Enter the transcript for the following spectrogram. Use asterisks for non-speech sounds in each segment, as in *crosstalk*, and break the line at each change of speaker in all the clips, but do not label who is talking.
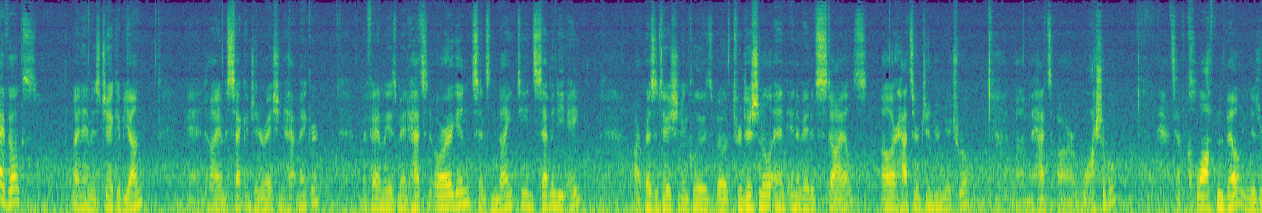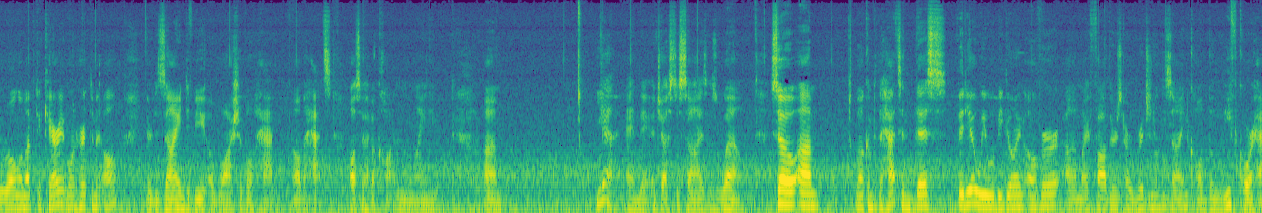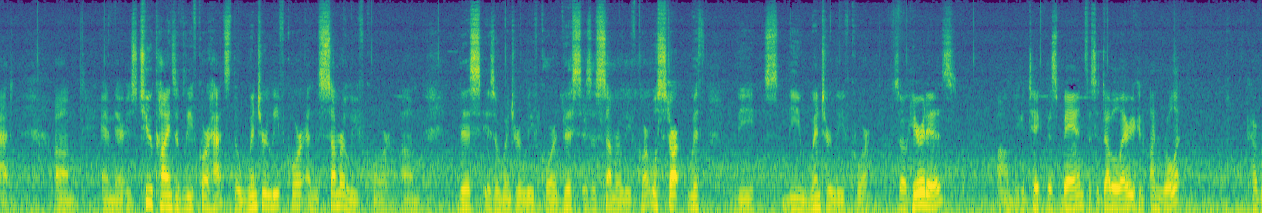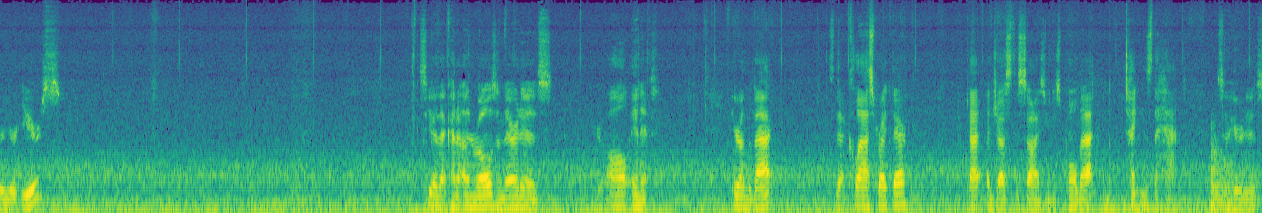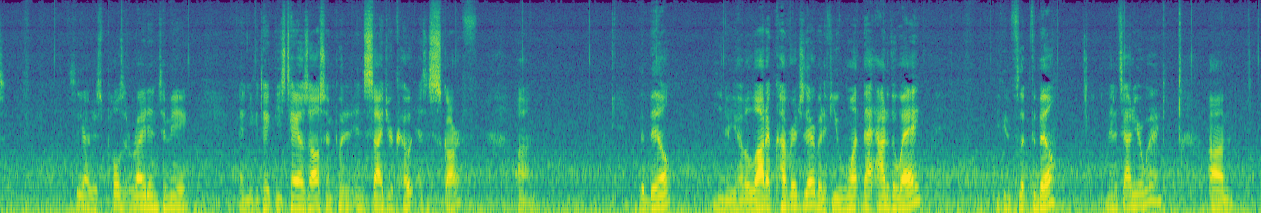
Hi folks, my name is Jacob Young and I am a second generation hat maker. My family has made hats in Oregon since 1978. Our presentation includes both traditional and innovative styles. All our hats are gender neutral. Um, the hats are washable. The hats have cloth in the bill. You can just roll them up to carry. It won't hurt them at all. They're designed to be a washable hat. All the hats also have a cotton lining. Um, yeah, and they adjust to size as well. So, um, welcome to the hats. In this video, we will be going over uh, my father's original design called the leaf Corps hat. Um, and there is two kinds of leaf Corps hats, the winter leaf Corps and the summer leaf Corps. Um, this is a winter leaf Corps, this is a summer leaf Corps. We'll start with the, the winter leaf Corps. So here it is. Um, you can take this band, so it's a double layer, you can unroll it, cover your ears, See how that kind of unrolls and there it is. You're all in it. Here on the back, see that clasp right there? That adjusts the size. You just pull that and it tightens the hat. So here it is. See how it just pulls it right into me. And you can take these tails also and put it inside your coat as a scarf. Um, the bill, you know, you have a lot of coverage there, but if you want that out of the way, you can flip the bill then it's out of your way. Um,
